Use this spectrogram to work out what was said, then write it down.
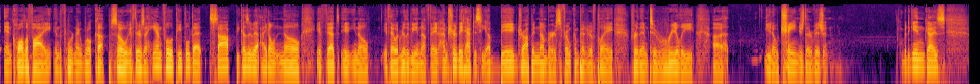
and qualify in the Fortnite World Cup. So if there's a handful of people that stop because of it, I don't know if that's you know if that would really be enough. They I'm sure they'd have to see a big drop in numbers from competitive play for them to really uh, you know change their vision. But again, guys,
